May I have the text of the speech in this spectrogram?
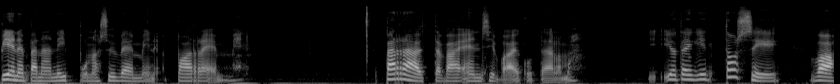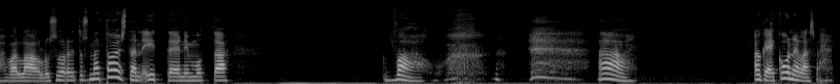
pienempänä nippuna syvemmin paremmin. Päräyttävä ensivaikutelma. Jotenkin tosi vahva laulusuoritus. Mä toistan itteeni, mutta vau. ah. Okei, okay, kuunnellaan vähän.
